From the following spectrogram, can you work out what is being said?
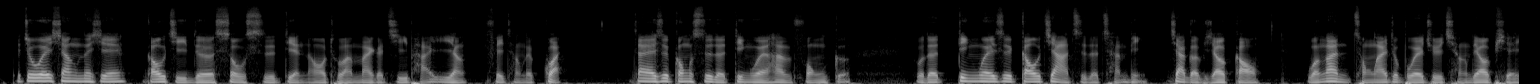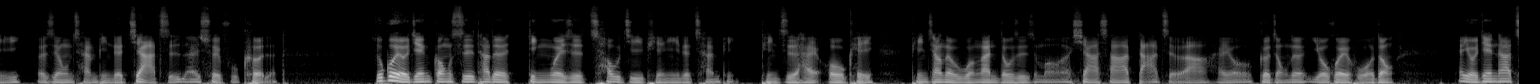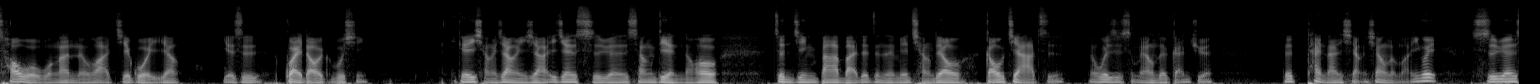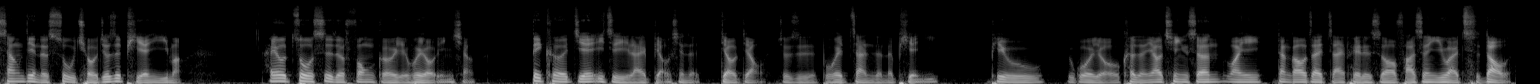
它就会像那些高级的寿司店，然后突然卖个鸡排一样，非常的怪。再来是公司的定位和风格，我的定位是高价值的产品，价格比较高，文案从来就不会去强调便宜，而是用产品的价值来说服客人。如果有间公司它的定位是超级便宜的产品，品质还 OK，平常的文案都是什么下杀打折啊，还有各种的优惠活动，那有一天他抄我文案的话，结果一样也是怪到一个不行。你可以想象一下，一间十元商店，然后正经八百的在那边强调高价值，那会是什么样的感觉？这太难想象了嘛。因为十元商店的诉求就是便宜嘛，还有做事的风格也会有影响。贝克街一直以来表现的调调就是不会占人的便宜。譬如如果有客人要庆生，万一蛋糕在宅配的时候发生意外迟到了，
